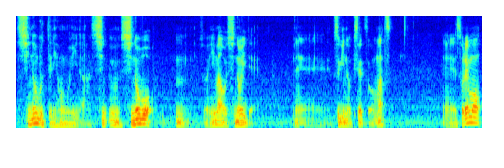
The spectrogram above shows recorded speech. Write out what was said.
忍ぶって日本語いいなし、うん、忍ぼう、うん、そ今をしのいで、ね、次の季節を待つ、えー、それも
